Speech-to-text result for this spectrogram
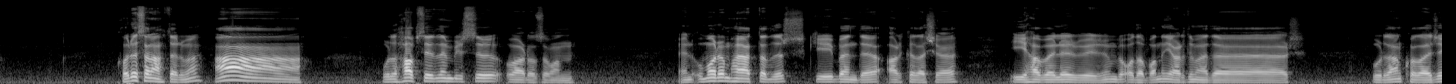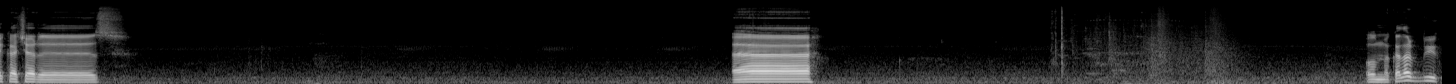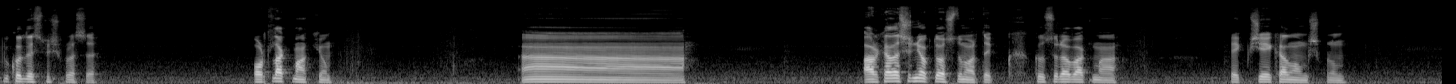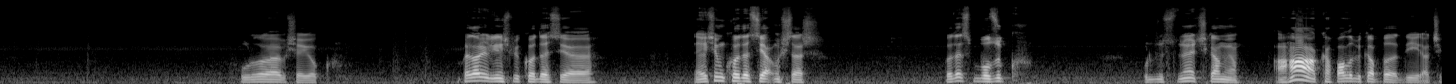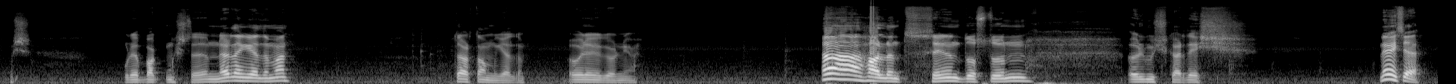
Kodes anahtarı mı? Ha. Burada hapsedilen birisi vardı o zaman. Yani umarım hayattadır ki ben de arkadaşa iyi haberler veririm ve o da bana yardım eder. Buradan kolayca kaçarız. Eee... Oğlum ne kadar büyük bir kodesmiş burası. Ortlak mahkum. Aa. Arkadaşın yok dostum artık. Kusura bakma. Pek bir şey kalmamış bunun. Burada da bir şey yok. Bu kadar ilginç bir kodes ya. Ne biçim kodes yapmışlar. Kodes bozuk. Bunun üstüne çıkamıyorum. Aha kapalı bir kapı değil açıkmış. Buraya bakmıştım. Nereden geldim ben? Bu taraftan mı geldim? Öyle görünüyor. Ha Harland senin dostun ölmüş kardeş. Neyse.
